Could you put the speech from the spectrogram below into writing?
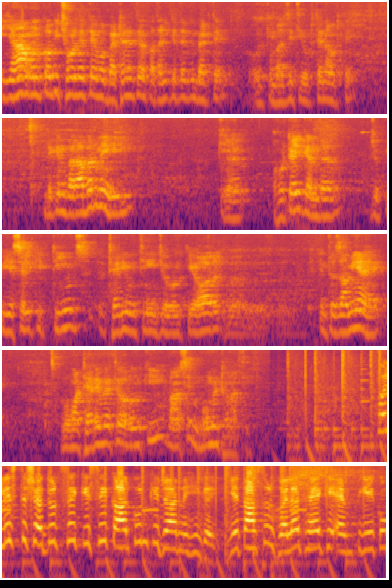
यहाँ उनको भी छोड़ देते, वो बैठे रहते पता नहीं कितने दिन बैठते, उनकी मर्ज़ी थी उठते ना उठते। लेकिन बराबर में ही होटल के अंदर जो पीएसएल की टीम्स ठहरी हुई थी, जो उनकी और इंतज़ामिया है, वो वहाँ ठहरे हुए थे और उनकी वहाँ से मूवमेंट होना थी। पुलिस तशद से किसी कारकुन की जान नहीं गई। ये तासर गलत है कि एमपीए को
